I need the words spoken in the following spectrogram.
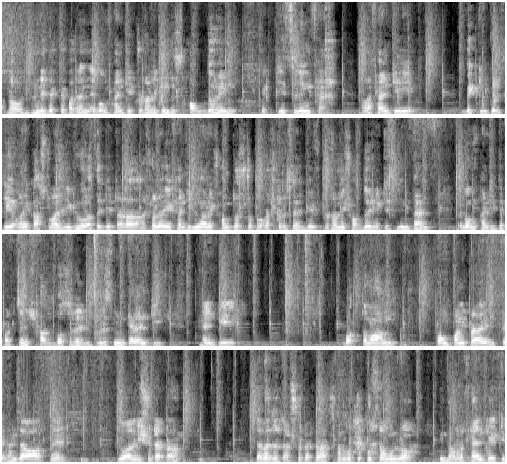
আপনারা অবশ্যই ফ্যানটি দেখতে পারেন এবং ফ্যানটি টোটালি কিন্তু শব্দহীন একটি সিলিং ফ্যান আমরা ফ্যানটি বিক্রি করেছি, অনেক কাস্টমার রিভিউ আছে যে তারা আসলে এই ফ্যানটি নিয়ে অনেক সন্তুষ্ট প্রকাশ করেছে যে টোটালি শব্দহীন একটি সিলিং ফ্যান এবং ফ্যানটিতে পাচ্ছেন সাত বছরের রিপ্লেসমেন্ট গ্যারান্টি ফ্যানটি বর্তমান কোম্পানি প্রাইস এখানে দেওয়া আছে চুয়াল্লিশশো টাকা, চার হাজার চারশো টাকা, সর্বোচ্চ খুচরা মূল্য। কিন্তু আমরা ফ্যানটি একটি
